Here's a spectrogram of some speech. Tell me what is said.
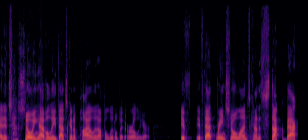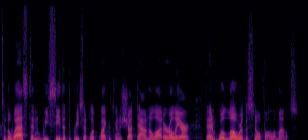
and it's snowing heavily, that's going to pile it up a little bit earlier. If, if that rain snow line's kind of stuck back to the west and we see that the precip look like it's going to shut down a lot earlier, then we'll lower the snowfall amounts.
